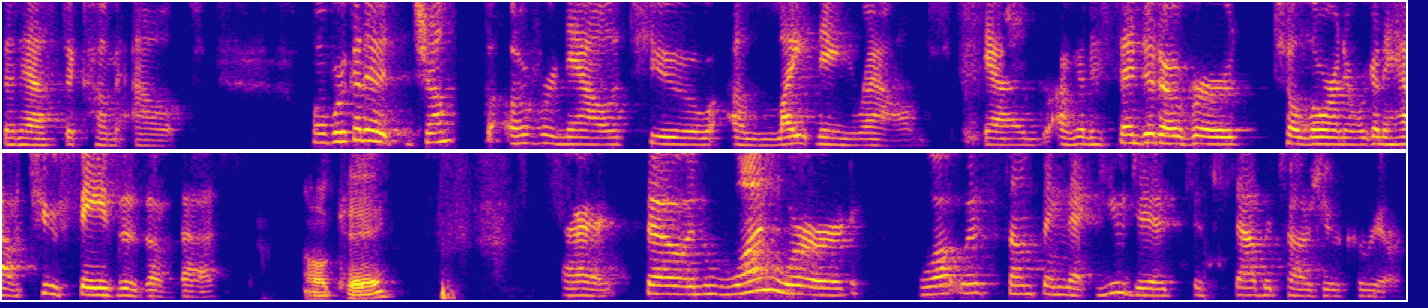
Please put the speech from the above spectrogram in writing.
that has to come out. Well, we're going to jump over now to a lightning round. And I'm going to send it over to Lauren, and we're going to have two phases of this. Okay. All right. So, in one word, what was something that you did to sabotage your career?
